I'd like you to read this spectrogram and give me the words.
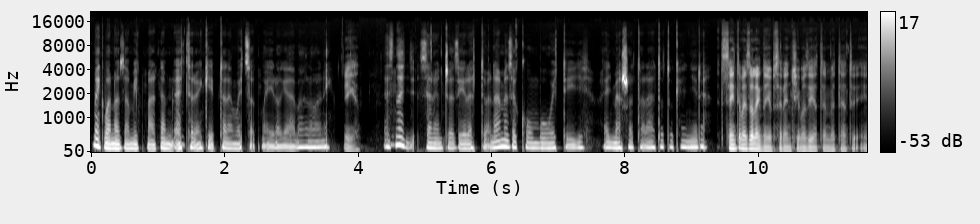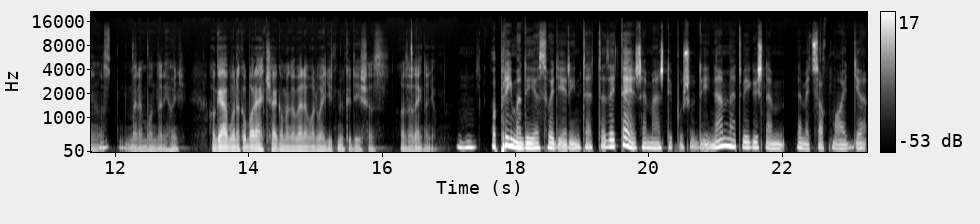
megvan az, amit már nem egyszerűen képtelen vagy szakmailag elvállalni. Igen. Ez nagy szerencse az élettől, nem? Ez a kombó, hogy ti így egymásra találtatok ennyire. Szerintem ez a legnagyobb szerencsém az életemben, tehát én azt merem mondani, hogy a Gábornak a barátsága, meg a vele való együttműködés az, az a legnagyobb. Uh-huh. A Prima díj az hogy érintett? Ez egy teljesen más típusú díj, nem? Mert végül is nem, nem egy szakma adja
